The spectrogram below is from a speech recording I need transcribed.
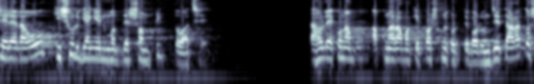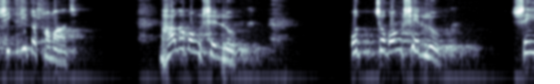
ছেলেরাও কিশোর গ্যাংয়ের মধ্যে সম্পৃক্ত আছে। তাহলে এখন আপনারা আমাকে প্রশ্ন করতে পারুন যে তারা তো শিক্ষিত সমাজ, ভালো বংশের লোক, উচ্চ বংশের লোক, সেই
